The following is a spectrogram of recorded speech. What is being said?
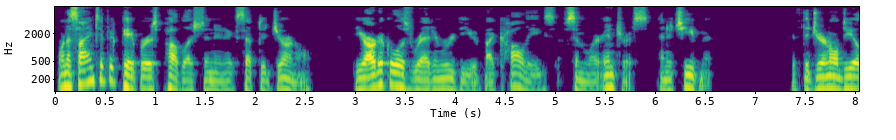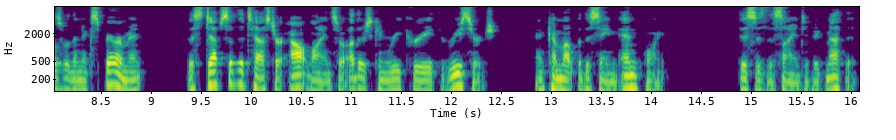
When a scientific paper is published in an accepted journal, the article is read and reviewed by colleagues of similar interests and achievement. If the journal deals with an experiment, the steps of the test are outlined so others can recreate the research and come up with the same endpoint. This is the scientific method.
